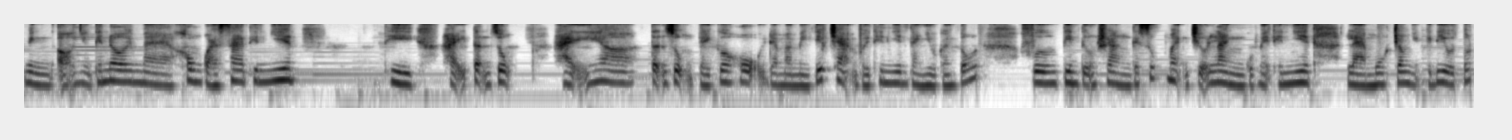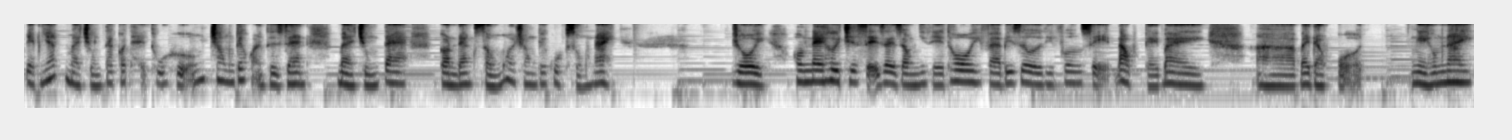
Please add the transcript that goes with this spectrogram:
mình ở những cái nơi mà không quá xa thiên nhiên thì hãy tận dụng hãy uh, tận dụng cái cơ hội để mà mình tiếp chạm với thiên nhiên càng nhiều càng tốt. Phương tin tưởng rằng cái sức mạnh chữa lành của mẹ thiên nhiên là một trong những cái điều tốt đẹp nhất mà chúng ta có thể thụ hưởng trong cái khoảng thời gian mà chúng ta còn đang sống ở trong cái cuộc sống này. Rồi hôm nay hơi chia sẻ dài dòng như thế thôi và bây giờ thì phương sẽ đọc cái bài à, bài đọc của ngày hôm nay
